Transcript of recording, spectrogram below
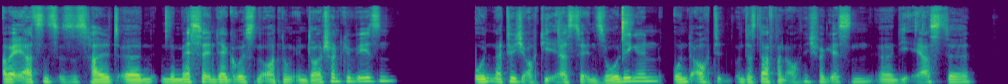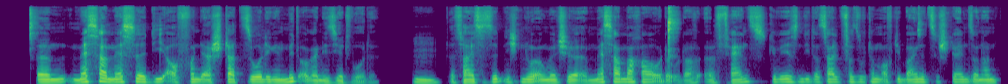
Aber erstens ist es halt äh, eine Messe in der Größenordnung in Deutschland gewesen. Und natürlich auch die erste in Solingen und auch, und das darf man auch nicht vergessen, äh, die erste ähm, Messermesse, die auch von der Stadt Solingen mitorganisiert wurde. Mhm. Das heißt, es sind nicht nur irgendwelche äh, Messermacher oder, oder äh, Fans gewesen, die das halt versucht haben, auf die Beine zu stellen, sondern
